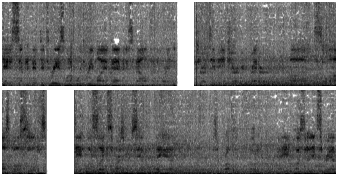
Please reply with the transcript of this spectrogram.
It's 753 is 1043 My FM, and it's Valentine in the morning. Picture on TV, Jeremy Renner, um, still in the hospital, still. He's, it looks like as far as I'm sample, man. Those are rough looking photos of the poor guy. He posted on Instagram,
